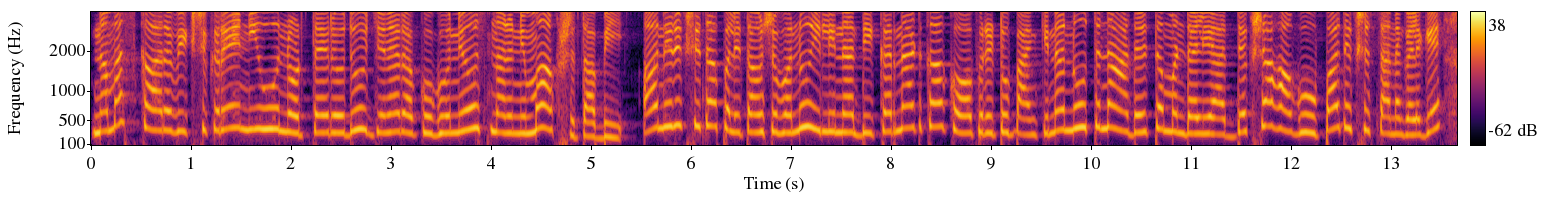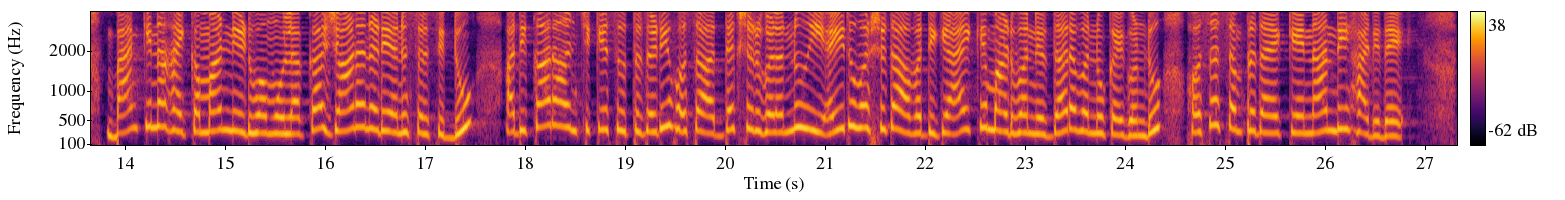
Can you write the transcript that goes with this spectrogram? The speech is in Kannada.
ನಮಸ್ಕಾರ ವೀಕ್ಷಕರೇ, ನೀವು ನೋಡ್ತಾ ಇರೋದು ಜನರ ಕೂಗು ನ್ಯೂಸ್. ನಾನು ನಿಮ್ಮ ಅಕ್ಷತಾ ಬಿ. ಅನಿರೀಕ್ಷಿತ ಫಲಿತಾಂಶವನ್ನು ಇಲ್ಲಿನ ದಿ ಕರ್ನಾಟಕ ಕೋಆಪರೇಟಿವ್ ಬ್ಯಾಂಕಿನ ನೂತನ ಆಡಳಿತ ಮಂಡಳಿಯ ಅಧ್ಯಕ್ಷ ಹಾಗೂ ಉಪಾಧ್ಯಕ್ಷ ಸ್ಥಾನಗಳಿಗೆ ಬ್ಯಾಂಕಿನ ಹೈಕಮಾಂಡ್ ನೀಡುವ ಮೂಲಕ ಜಾಣ ನಡೆ ಅನುಸರಿಸಿದ್ದು, ಅಧಿಕಾರ ಹಂಚಿಕೆ ಸೂತ್ರದಡಿ ಹೊಸ ಅಧ್ಯಕ್ಷರುಗಳನ್ನು ಈ ಐದು ವರ್ಷದ ಅವಧಿಗೆ ಆಯ್ಕೆ ಮಾಡುವ ನಿರ್ಧಾರವನ್ನು ಕೈಗೊಂಡು ಹೊಸ ಸಂಪ್ರದಾಯಕ್ಕೆ ನಾಂದಿ ಹಾಡಿದೆ.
